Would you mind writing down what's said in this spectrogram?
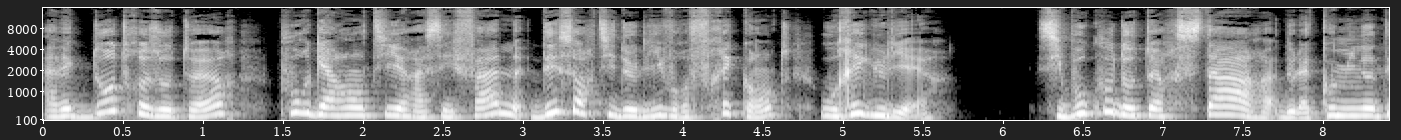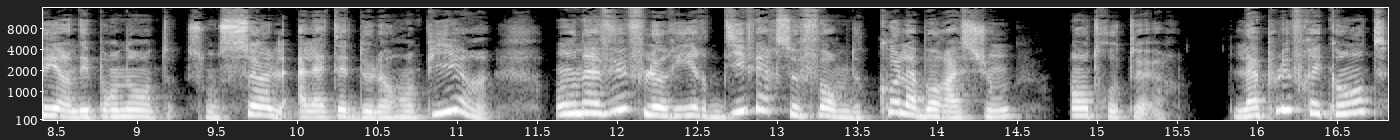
avec d'autres auteurs pour garantir à ses fans des sorties de livres fréquentes ou régulières. Si beaucoup d'auteurs stars de la communauté indépendante sont seuls à la tête de leur empire, on a vu fleurir diverses formes de collaboration entre auteurs. La plus fréquente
